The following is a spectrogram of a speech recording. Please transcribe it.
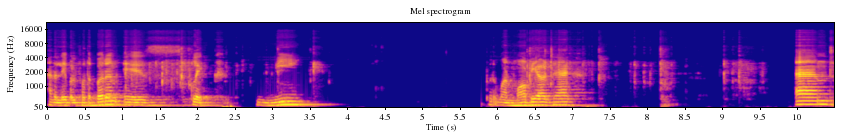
And the label for the button is click me. Put one more br tag. And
